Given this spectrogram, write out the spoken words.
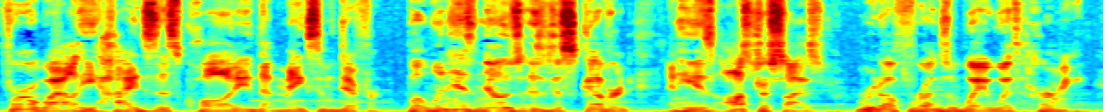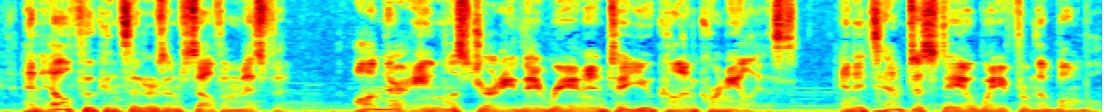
For a while, he hides this quality that makes him different. But when his nose is discovered and he is ostracized, Rudolph runs away with Hermie, an elf who considers himself a misfit. On their aimless journey, they ran into Yukon Cornelius, an attempt to stay away from the Bumble,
